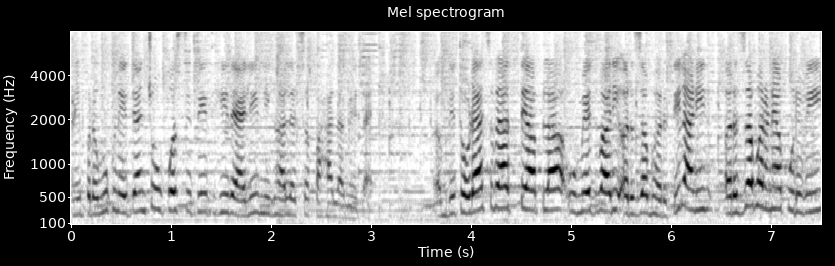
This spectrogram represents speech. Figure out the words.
आणि प्रमुख नेत्यांच्या उपस्थितीत ही रॅली निघाल्याचं पाहायला मिळत आहे. अगदी थोड्याच वेळात ते आपला उमेदवारी अर्ज भरतील आणि अर्ज भरण्यापूर्वी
